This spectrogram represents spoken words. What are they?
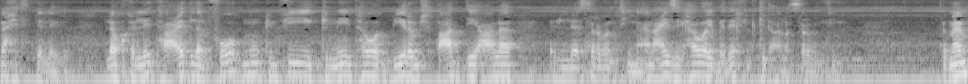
ناحية التلاجة. لو خليتها عدلة لفوق ممكن في كمية هواء كبيرة مش هتعدي على السربنتينة أنا عايز الهواء يبقى داخل كده على السربنتينة تمام؟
